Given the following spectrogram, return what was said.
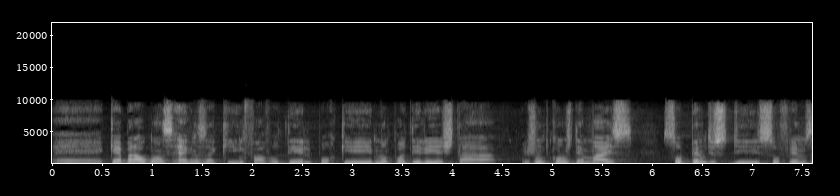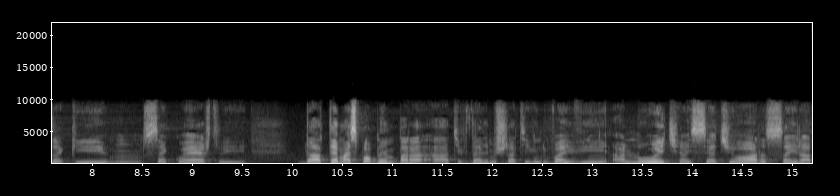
é, quebrar algumas regras aqui em favor dele, porque ele não poderia estar junto com os demais, sob pena de, de sofrermos aqui um sequestro e dá até mais problema para a atividade administrativa. Ele vai vir à noite, às 7 horas, sairá,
